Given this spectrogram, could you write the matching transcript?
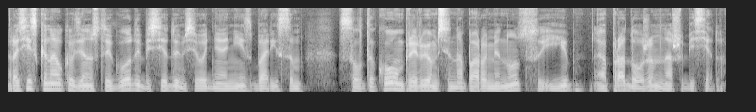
Российская наука в 90-е годы. Беседуем сегодня о ней с Борисом Салтыковым. Прервемся на пару минут и э, продолжим нашу беседу.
